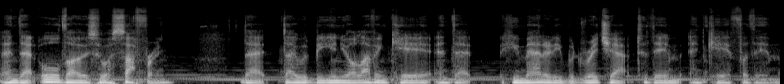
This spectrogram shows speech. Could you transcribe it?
and that all those who are suffering, that they would be in your loving care, and that humanity would reach out to them and care for them.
